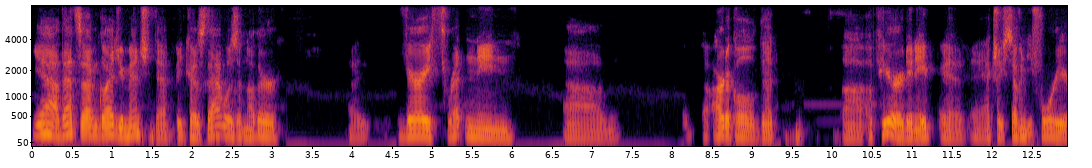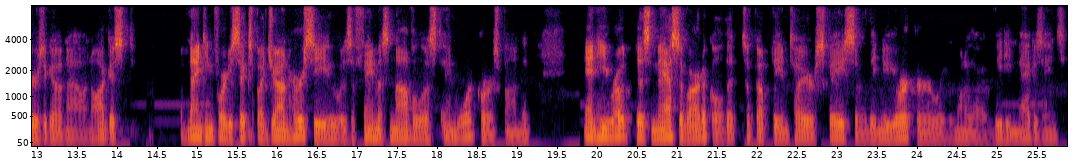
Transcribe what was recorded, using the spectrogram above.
Yeah, that's. I'm glad you mentioned that because that was another uh, very threatening um, article that uh, appeared in April, uh, actually 74 years ago now, in August of 1946 by John Hersey, who was a famous novelist and war correspondent. And he wrote this massive article that took up the entire space of the New Yorker, one of the leading magazines.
